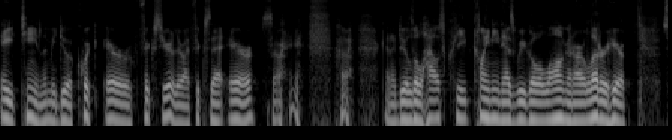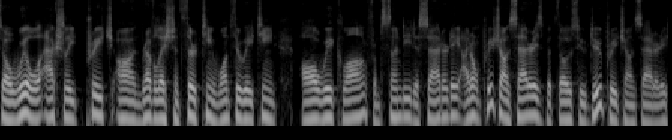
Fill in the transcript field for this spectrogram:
18. Let me do a quick error fix here. There, I fixed that error. Sorry. Gonna do a little house cleaning as we go along in our letter here. So we'll actually preach on Revelation 13, 1 through 18, all week long from Sunday to Saturday. I don't preach on Saturdays, but those who do preach on Saturdays,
